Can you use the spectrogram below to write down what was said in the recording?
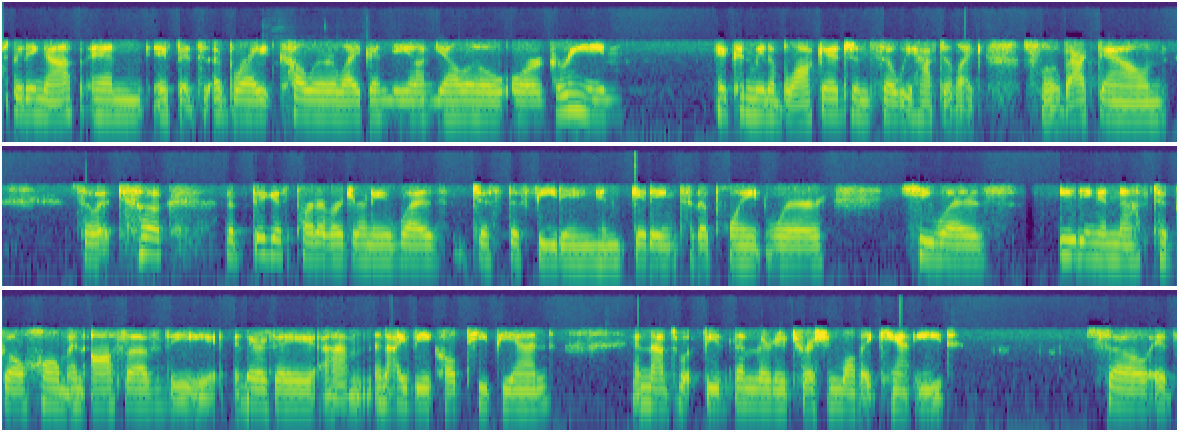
spitting up and if it's a bright color like a neon yellow or green, it could mean a blockage and so we have to like slow back down. So it took the biggest part of our journey was just the feeding and getting to the point where he was eating enough to go home and off of the there's a um, an IV called TPN, and that's what feeds them their nutrition while they can't eat. So it's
